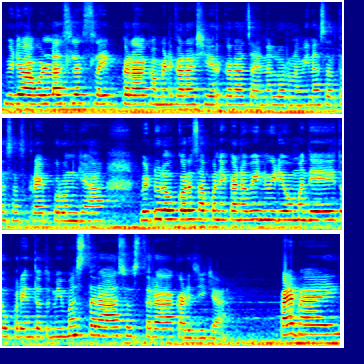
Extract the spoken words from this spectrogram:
व्हिडिओ आवडला असल्यास लाईक करा कमेंट करा शेअर करा. चॅनलवर नवीन असाल तर सबस्क्राईब करून घ्या. भेटू लवकरच आपण एका नवीन व्हिडिओमध्ये. तोपर्यंत तुम्ही मस्त राहा स्वस्त राहा काळजी घ्या. बाय बाय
